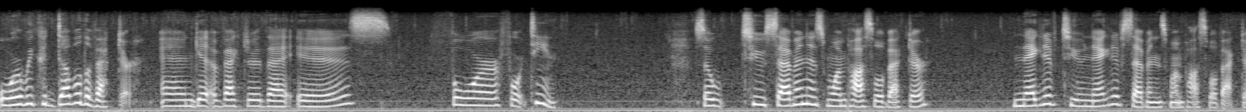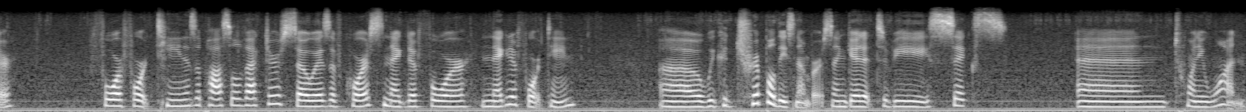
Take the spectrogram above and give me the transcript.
Or we could double the vector and get a vector that is 4, 14. So 2, 7 is one possible vector. Negative 2, negative 7 is one possible vector. 4, 14 is a possible vector. So is, of course, negative 4, negative 14. Uh, we could triple these numbers and get it to be 6 and 21.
